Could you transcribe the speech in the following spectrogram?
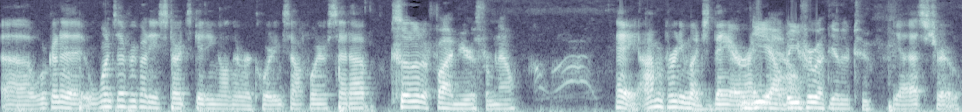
Uh, we're gonna once everybody starts getting all their recording software set up. So another five years from now. Hey, I'm pretty much there right yeah, now. but you forgot the other two. Yeah, that's true.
